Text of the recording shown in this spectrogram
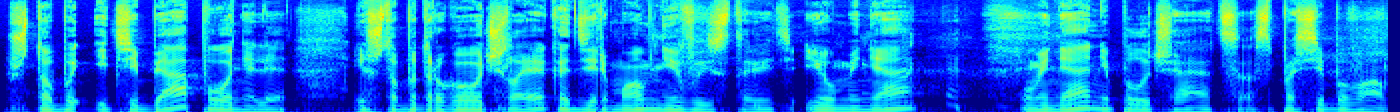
чтобы и тебя поняли, и чтобы другого человека дерьмом не выставить. И у меня, у меня не получается. Спасибо вам.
